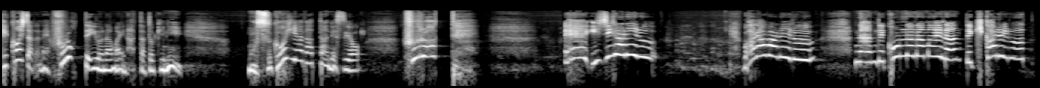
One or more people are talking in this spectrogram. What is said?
結婚したらね、風呂っていう名前になった時に、もうすごい嫌だったんですよ。風呂って、えー、いじられる。笑われる。なんでこんな名前なんて聞かれるっ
